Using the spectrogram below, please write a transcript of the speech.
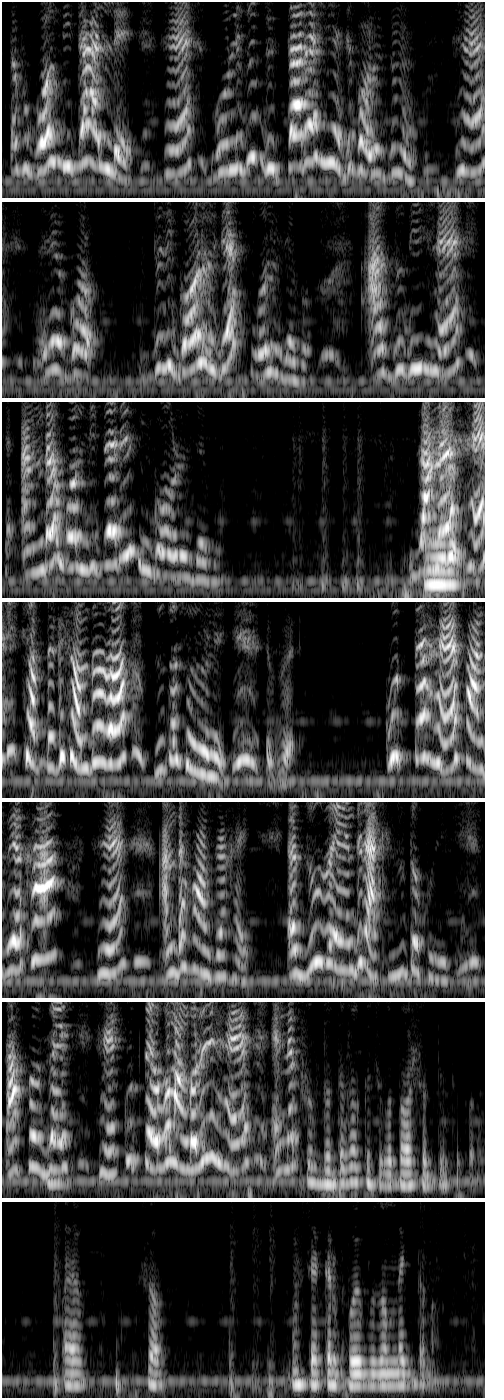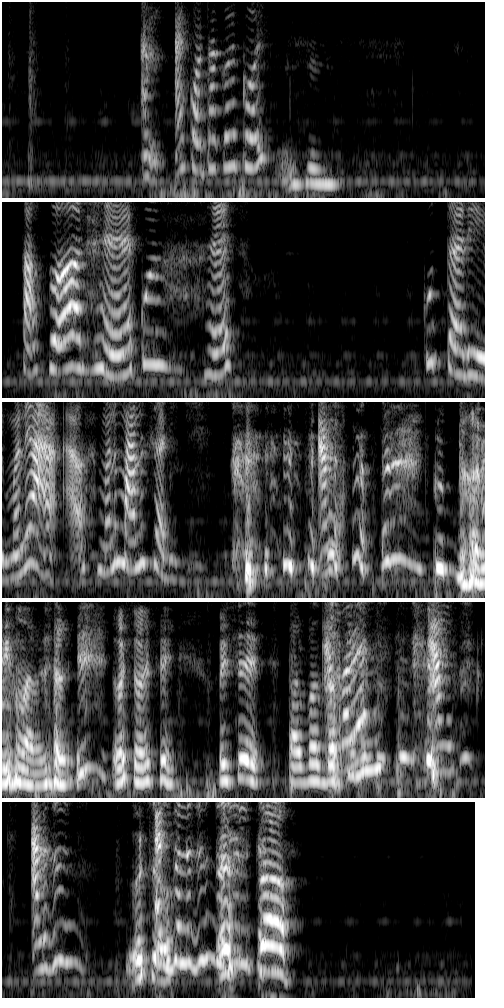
তারপর গোল দিতে হারলে। হ্যাঁ গলি যদি দিতে আরে হ্যাঁ যে গোল হইতো না হ্যাঁ যদি গোল হয়ে যায় গোল হয়ে যাব। আর যদি হ্যাঁ আমরাও গোল দিতে পারি গোল হয়ে যাব। জানে হ্যাঁ। সব থেকে সুন্দর জুতো শুরুনি কুত্তা হ্যাঁ ফাঁসে খা। হ্যাঁ আন্ডা ফাঁসে খাই আর জুতো এনে রাখি জুতো খুলি। তারপর যাই হ্যাঁ কুত্তা ওগুলো আঙ্গরে হ্যাঁ এনে শুদ্ধ থেকে কিছু কথা অশুদ্ধ আহ, সব সে একটা বই বুঝন লাগতো না আর- কথা কই কই তারপর হ্যাঁ হ্যাঁ কুত্তারি মানে মানে মানুষারি। কুত্তারি মানুষ আর। হয়েছে হয়েছে হয়েছে। তারপর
